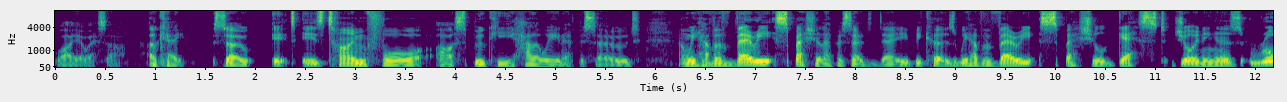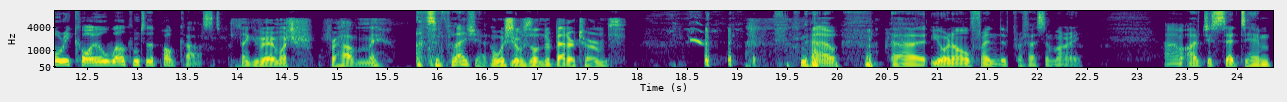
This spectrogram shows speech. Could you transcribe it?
Y O S R. Okay, so it is time for our spooky Halloween episode. And we have a very special episode today because we have a very special guest joining us. Rory Coyle, welcome to the podcast. Thank you very much for having me. It's a pleasure. I wish it was under better terms. now, uh, you're an old friend of Professor Murray. Um, I've just said to him,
